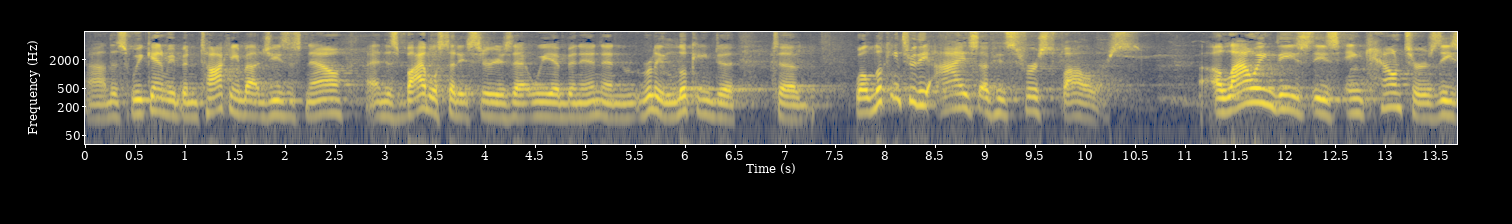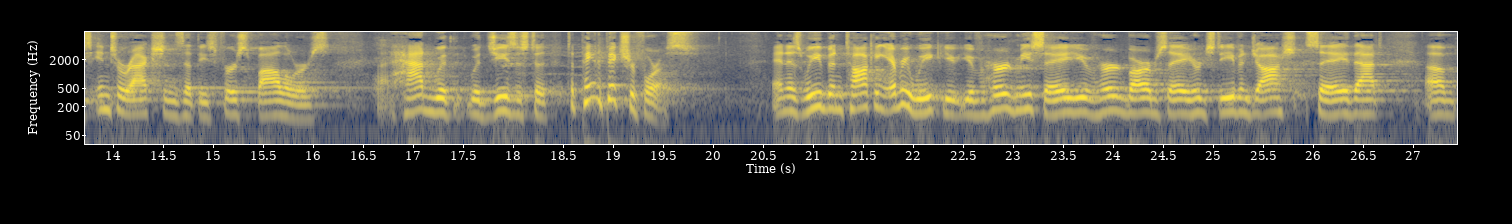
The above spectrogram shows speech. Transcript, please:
uh, this weekend. We've been talking about Jesus now in this Bible study series that we have been in and really looking to, to well, looking through the eyes of his first followers. Allowing these, these encounters, these interactions that these first followers uh, had with, with Jesus to, to paint a picture for us. And as we've been talking every week, you, have heard me say, you've heard Barb say, you heard Steve and Josh say that, um,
